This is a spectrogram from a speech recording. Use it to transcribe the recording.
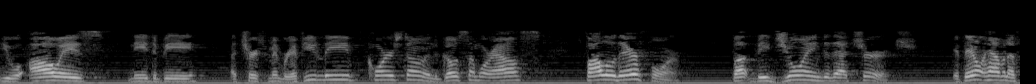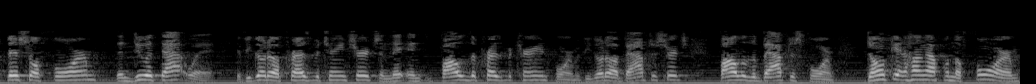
you will always need to be a church member. If you leave Cornerstone and go somewhere else, follow their form, but be joined to that church. If they don't have an official form, then do it that way. If you go to a Presbyterian church and, they, and follow the Presbyterian form, if you go to a Baptist church, follow the Baptist form. Don't get hung up on the form.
